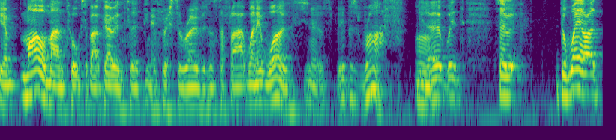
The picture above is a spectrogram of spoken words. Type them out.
you know, my old man talks about going to you know Bristol Rovers and stuff like that when it was you know it was, it was rough. You Oh. know, it, so the way I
